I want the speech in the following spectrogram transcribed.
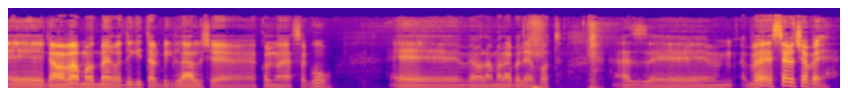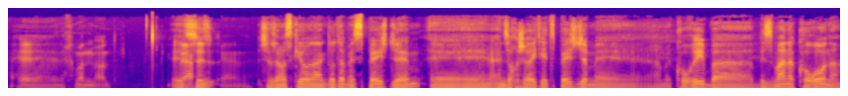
אה, גם עבר מאוד מהר לדיגיטל בגלל שהקולנוע היה סגור, אה, והעולם עלה בלהבות. אז, אה, וסרט שווה, אה, נחמד מאוד. כן. שזה מזכיר עוד אנקדוטה מ Space Jam, אני זוכר שראיתי את Space Jam המקורי בזמן הקורונה,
